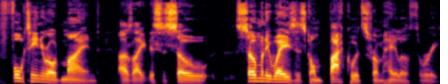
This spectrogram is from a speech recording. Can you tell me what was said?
14 year old mind, I was like, this is so so many ways it's gone backwards from Halo 3.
